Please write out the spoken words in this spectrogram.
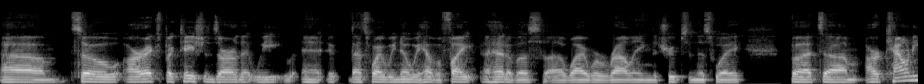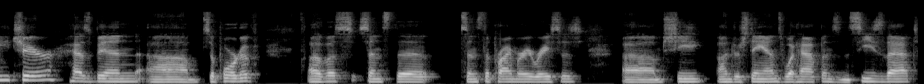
Um, so our expectations are that we, that's why we know we have a fight ahead of us, uh, why we're rallying the troops in this way. But um, our county chair has been um, supportive of us since the since the primary races. Um, she understands what happens and sees that.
